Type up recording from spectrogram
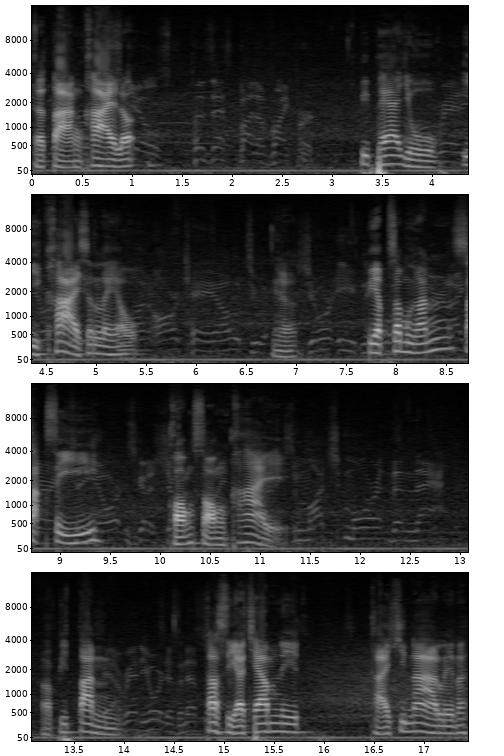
แต่ต่างค่ายแล้ว พี่แพ้อยู่อีกค่ายซะแล้ว เปรียบเสมือนศักดิ์ศรีของสองค่าย พี่ตั้นถ้าเสียแชมป์นี่ขายขี้หน้าเลยนะ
